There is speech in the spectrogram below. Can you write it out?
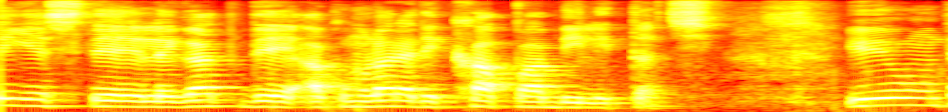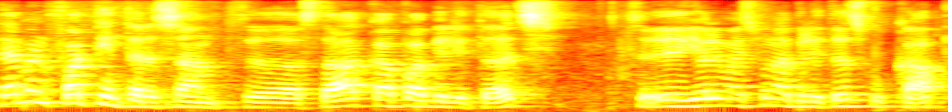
este legat de acumularea de capabilități. E un termen foarte interesant asta, uh, capabilități. Eu le mai spun abilități cu cap,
